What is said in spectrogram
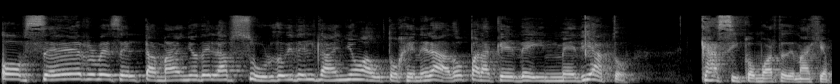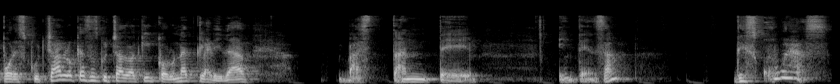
observes el tamaño del absurdo y del daño autogenerado para que de inmediato, casi como arte de magia, por escuchar lo que has escuchado aquí con una claridad bastante intensa, descubras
